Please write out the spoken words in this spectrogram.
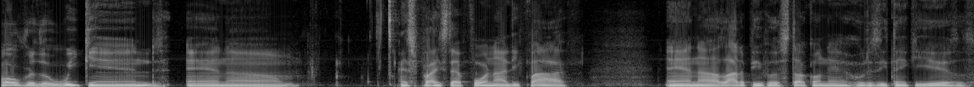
over the weekend, and um, it's priced at four ninety five. And uh, a lot of people are stuck on that. Who does he think he is?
